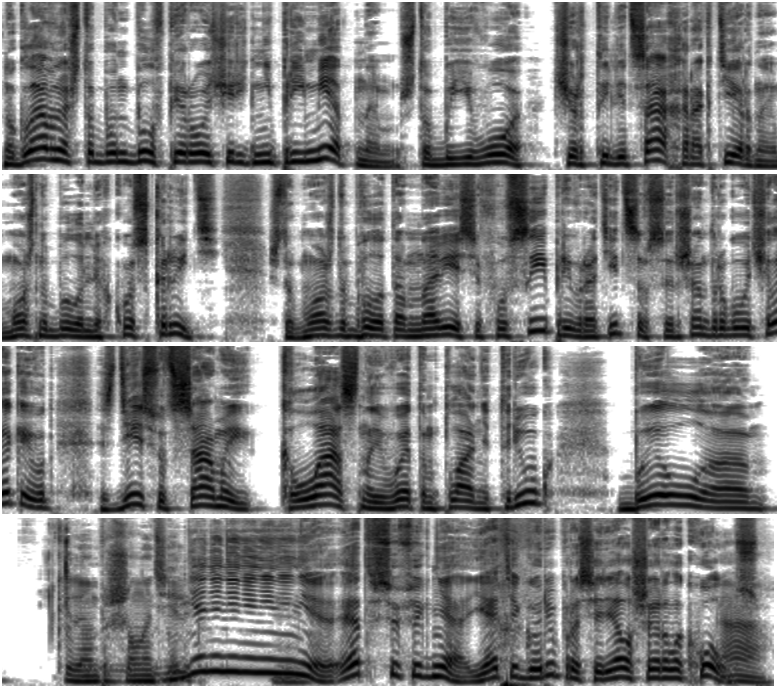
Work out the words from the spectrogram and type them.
Но главное, чтобы он был в первую очередь неприметным, чтобы его черты лица характерные можно было легко скрыть, чтобы можно было там, навесив усы, превратиться в совершенно другого человека. И вот здесь вот самый классный в этом плане трюк был... А, Когда он пришел на телек? Не-не-не-не-не, это все фигня. Я тебе говорю про сериал «Шерлок Холмс». А.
